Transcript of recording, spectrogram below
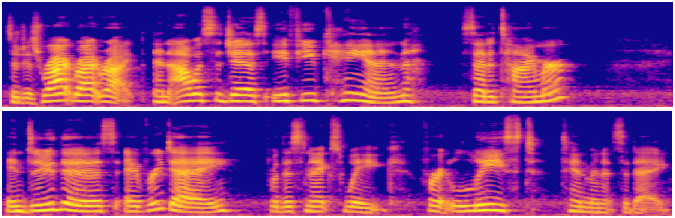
So just write, write, write. And I would suggest if you can set a timer and do this every day for this next week for at least 10 minutes a day.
